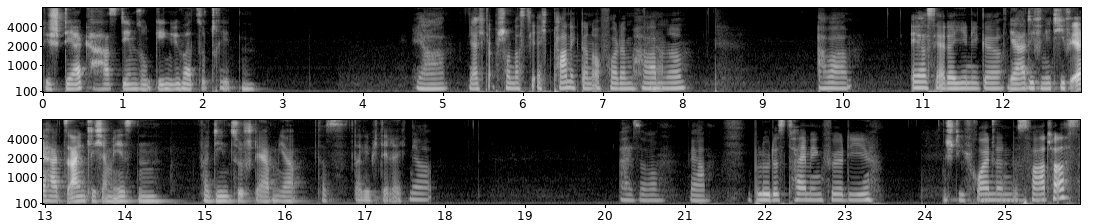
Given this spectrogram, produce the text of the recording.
die Stärke hast, dem so gegenüberzutreten. Ja, ja, ich glaube schon, dass die echt Panik dann auch vor dem haben, ne? Aber er ist ja derjenige, Ja, definitiv, er hat es eigentlich am ehesten verdient zu sterben, ja. Das, da gebe ich dir recht. ja. Also, ja, blödes Timing für die Stieffreundin Freundin des Vaters.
